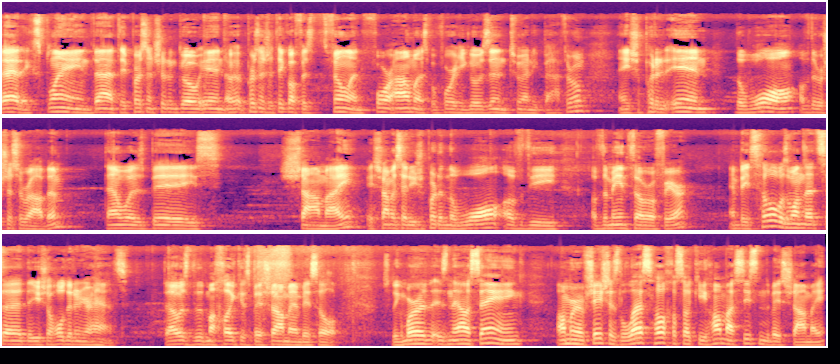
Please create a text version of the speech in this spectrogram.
that explained that a person shouldn't go in. A person should take off his tefillin four amas before he goes into any bathroom, and he should put it in the wall of the Rosh Hashanah. That was Beis Shammai. Beis Shammai said you should put it in the wall of the of the main thoroughfare, and Beis Hillel was one that said that you should hold it in your hands. That was the machlekes Beis Shammai and Beis Hillel. So the Gemara is now saying Amr of Sheshes less hilchasa ki hamas the Beis Shammai.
